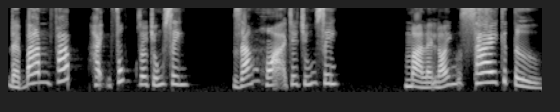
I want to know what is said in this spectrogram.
để ban phát hạnh phúc cho chúng sinh, giáng họa cho chúng sinh, mà lại nói sai cái từ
